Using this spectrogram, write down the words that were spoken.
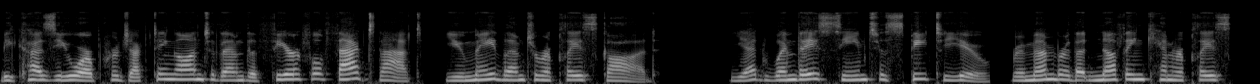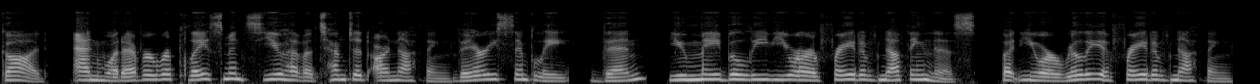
because you are projecting onto them the fearful fact that you made them to replace God. Yet when they seem to speak to you, Remember that nothing can replace God, and whatever replacements you have attempted are nothing. Very simply, then, you may believe you are afraid of nothingness, but you are really afraid of nothing.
